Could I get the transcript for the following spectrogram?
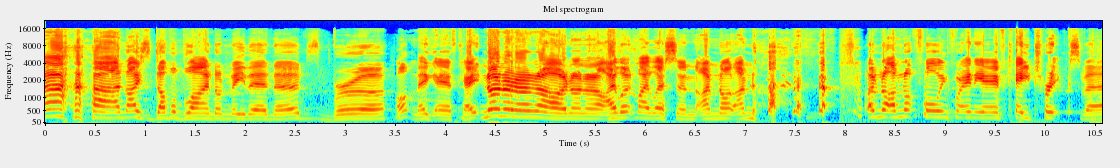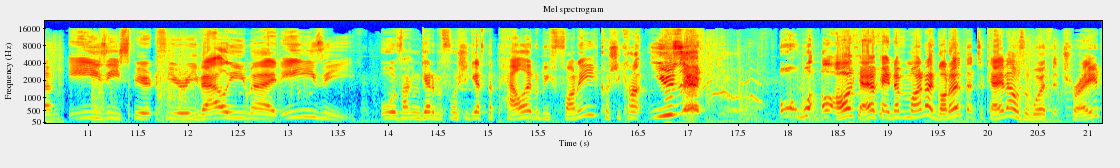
Ah, nice double blind on me there, nerds. Bruh. Oh, Meg AFK. No, no, no, no, no, no, no. I learnt my lesson. I'm not, I'm not. I'm not, I'm not falling for any AFK tricks, man. Easy, Spirit Fury value, mate. Easy. Oh, if I can get her before she gets the pallet, it'll be funny, because she can't use it. Oh, what? Oh, okay, okay, never mind. I got it. That's okay. That was a worth it trade.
